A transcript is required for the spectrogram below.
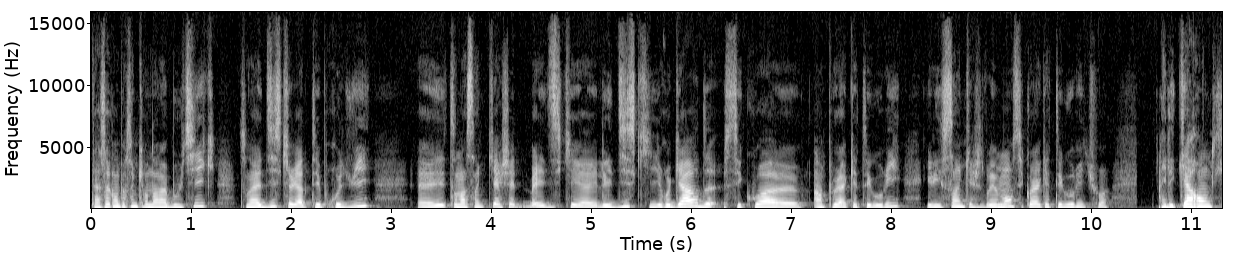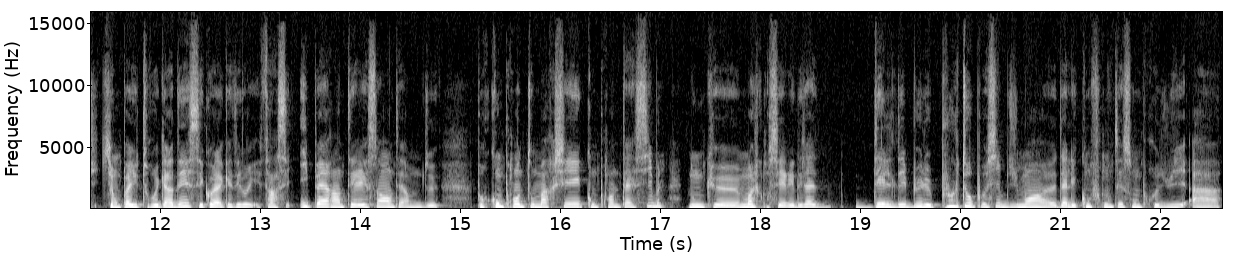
T'as 50 personnes qui rentrent dans la boutique, t'en as 10 qui regardent tes produits, euh, t'en as 5 qui achètent. Bah, les, 10 qui, les 10 qui regardent, c'est quoi euh, un peu la catégorie? Et les 5 qui achètent vraiment, c'est quoi la catégorie, tu vois? Et les 40 qui n'ont pas du tout regardé, c'est quoi la catégorie? Enfin, c'est hyper intéressant en termes de pour comprendre ton marché, comprendre ta cible. Donc euh, moi, je conseillerais déjà dès le début, le plus tôt possible du moins, euh, d'aller confronter son produit à,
